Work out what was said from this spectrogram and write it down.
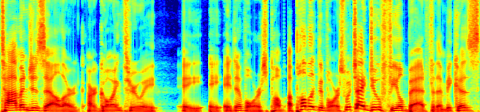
Tom and Gisele are are going through a a, a, a divorce, pub, a public divorce, which I do feel bad for them because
